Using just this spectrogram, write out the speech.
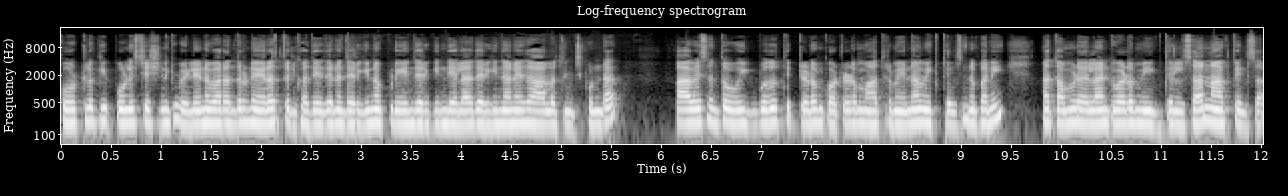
కోర్టులకి పోలీస్ స్టేషన్కి వెళ్ళిన వారందరూ నేరస్తులు కదా. ఏదైనా జరిగినప్పుడు ఏం జరిగింది ఎలా జరిగింది అనేది ఆలోచించకుండా ఆవేశంతో ఊగిపోతూ తిట్టడం కొట్టడం మాత్రమేనా? మీకు తెలిసిన పని. నా తమ్ముడు ఎలాంటి వాడో మీకు తెలుసా? నాకు తెలుసా?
